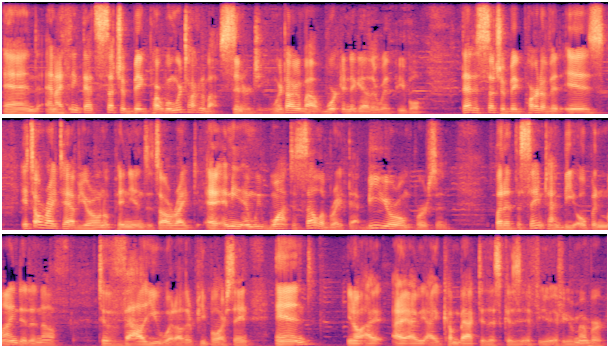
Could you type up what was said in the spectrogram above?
and and i think that's such a big part. When we're talking about synergy we're talking about working together with people that is such a big part of it is it's all right to have your own opinions. It's all right I mean and we want to celebrate that. Be your own person but at the same time be open-minded enough to value what other people are saying. And you know i i, I- come back to this because if you if you remember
